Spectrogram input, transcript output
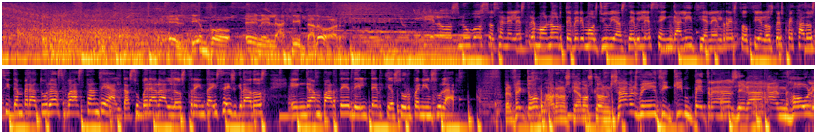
El tiempo en el agitador. Cielos nubosos en el extremo norte, veremos lluvias débiles en Galicia, en el resto cielos despejados y temperaturas bastante altas. Superarán los 36 grados en gran parte del tercio sur peninsular. Perfecto, ahora nos quedamos con Sam Smith y Kim Petras. Llega Unholy.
